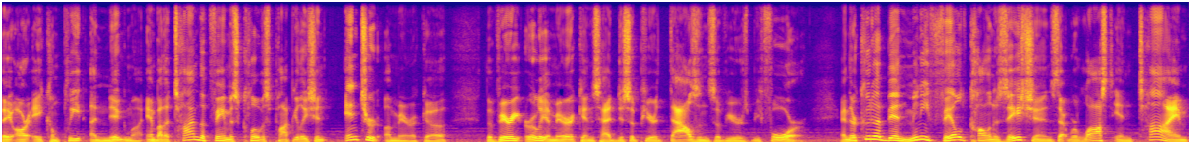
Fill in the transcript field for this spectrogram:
They are a complete enigma, and by the time the famous Clovis population entered America, the very early Americans had disappeared thousands of years before and there could have been many failed colonizations that were lost in time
